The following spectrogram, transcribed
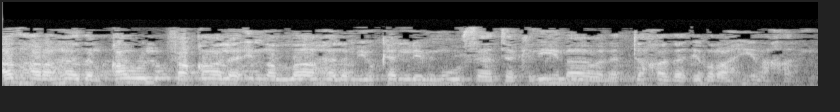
أظهر هذا القول فقال إن الله لم يكلم موسى تكليما ولا اتخذ إبراهيم خليلا.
